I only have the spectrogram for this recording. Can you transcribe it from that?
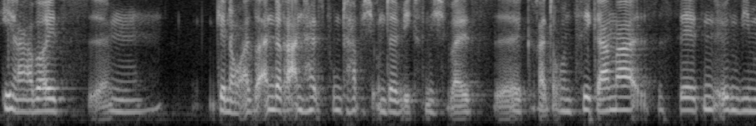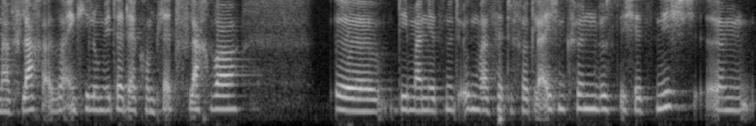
ja, aber jetzt, ähm, genau, also andere Anhaltspunkte habe ich unterwegs nicht, weil es äh, gerade auch in C-Gamma ist es selten irgendwie mal flach. Also ein Kilometer, der komplett flach war, äh, den man jetzt mit irgendwas hätte vergleichen können, wüsste ich jetzt nicht. Ähm,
